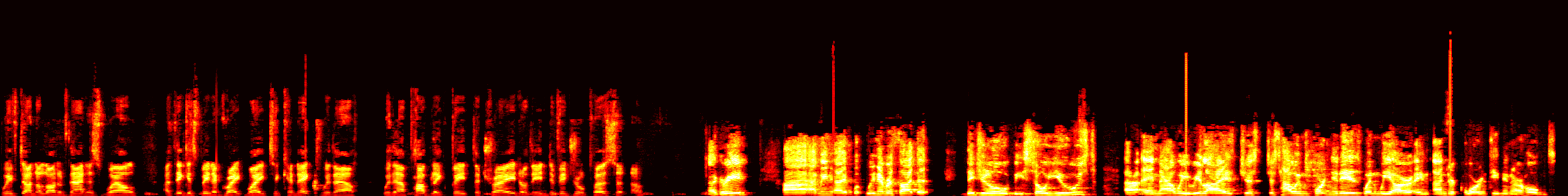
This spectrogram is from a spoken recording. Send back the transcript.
We've done a lot of that as well. I think it's been a great way to connect with our with our public, be it the trade or the individual person. No. Agreed. Uh, I mean, I, we never thought that digital would be so used, uh, and now we realize just just how important it is when we are in under quarantine in our homes.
